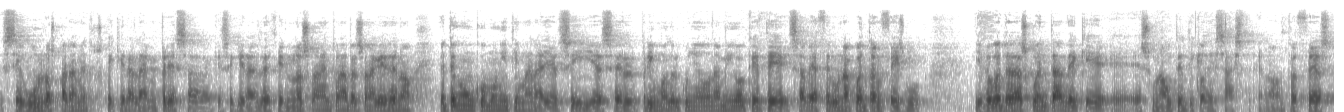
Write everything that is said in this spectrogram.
según los parámetros que quiera la empresa, que se quiera. Es decir, no solamente una persona que dice, no, yo tengo un community manager, sí, y es el primo del cuñado de un amigo que te sabe hacer una cuenta en Facebook. Y luego te das cuenta de que eh, es un auténtico desastre. ¿no? Entonces,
